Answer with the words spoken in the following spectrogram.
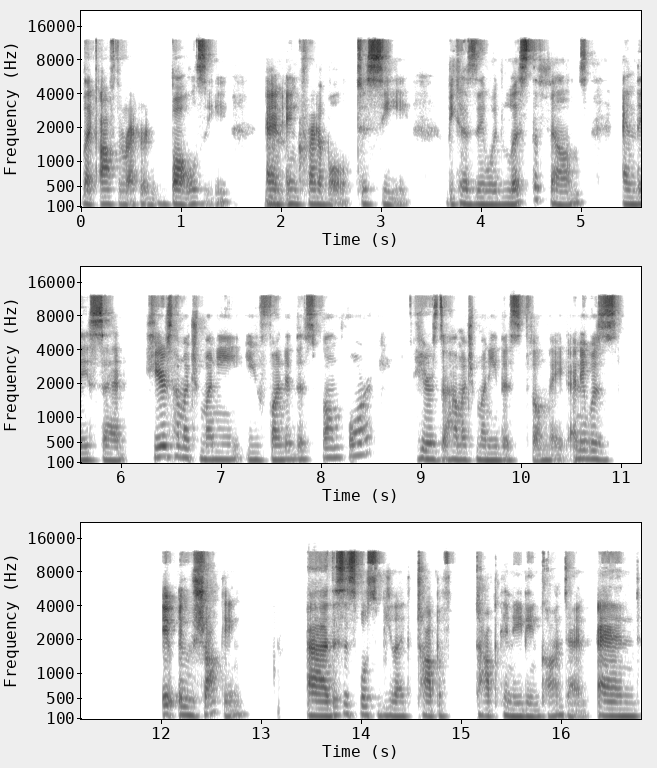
like off the record ballsy and incredible to see because they would list the films and they said here's how much money you funded this film for. Here's the, how much money this film made. And it was it, it was shocking. Uh this is supposed to be like top of top canadian content and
